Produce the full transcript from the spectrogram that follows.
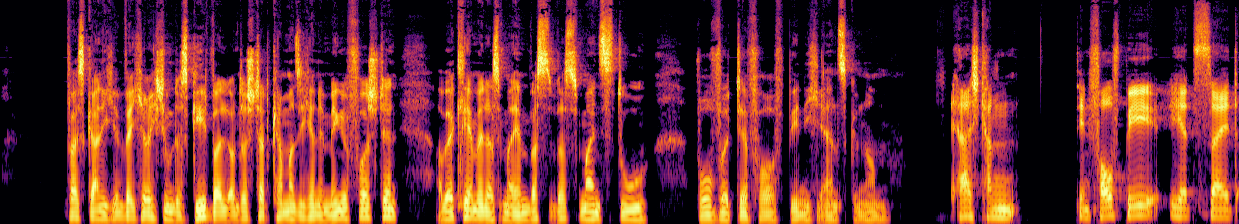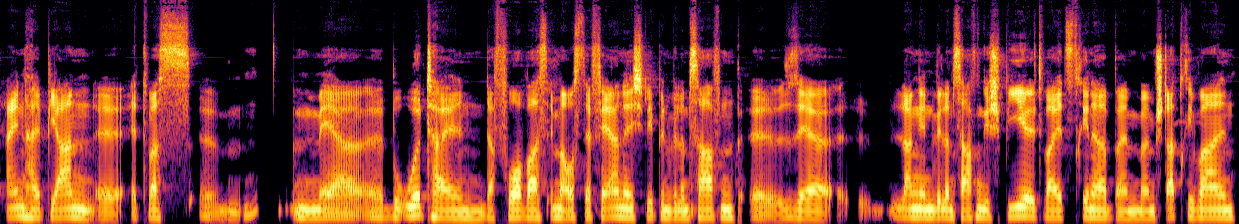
weiß gar nicht, in welche Richtung das geht, weil unter Stadt kann man sich eine Menge vorstellen. Aber erklär mir das mal eben. Was, was meinst du? Wo wird der VfB nicht ernst genommen? Ja, ich kann den VfB jetzt seit eineinhalb Jahren äh, etwas ähm, mehr äh, beurteilen. Davor war es immer aus der Ferne. Ich lebe in Wilhelmshaven, äh, sehr lange in Wilhelmshaven gespielt, war jetzt Trainer beim, beim Stadtrivalen,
